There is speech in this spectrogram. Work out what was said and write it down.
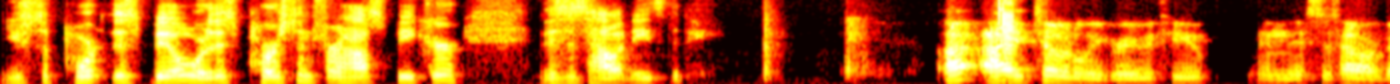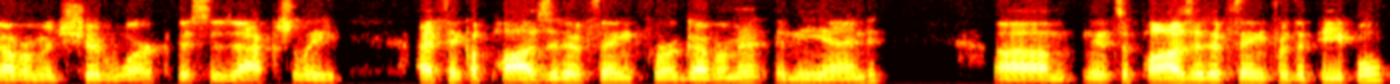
You support this bill or this person for House Speaker. This is how it needs to be. I, I totally agree with you, and this is how our government should work. This is actually, I think, a positive thing for a government in the end. Um, it's a positive thing for the people.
